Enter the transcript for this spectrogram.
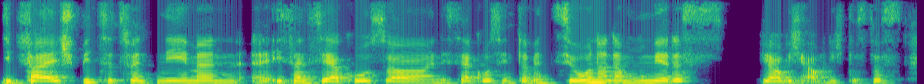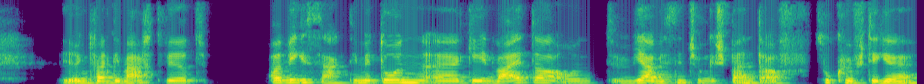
Die Pfeilspitze zu entnehmen, äh, ist ein sehr großer, eine sehr große Intervention an der Mumie. Das glaube ich auch nicht, dass das irgendwann gemacht wird. Aber wie gesagt, die Methoden äh, gehen weiter und ja, wir sind schon gespannt auf zukünftige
